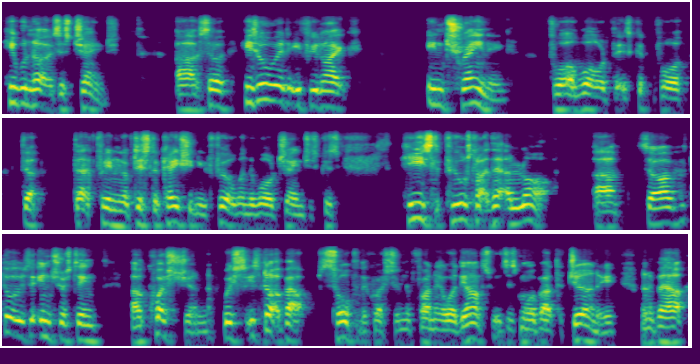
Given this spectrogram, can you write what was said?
he will notice as change. Uh, so he's already, if you like, in training for a world that is good for the that feeling of dislocation you feel when the world changes because he feels like that a lot. Uh, so I thought it was interesting uh, question, which is not about solving the question and finding out what the answer is. It's more about the journey and about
